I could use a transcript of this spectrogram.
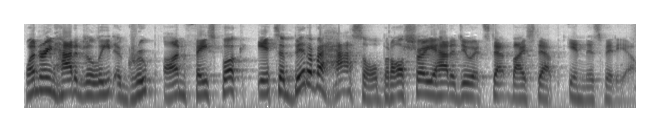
Wondering how to delete a group on Facebook? It's a bit of a hassle, but I'll show you how to do it step by step in this video.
